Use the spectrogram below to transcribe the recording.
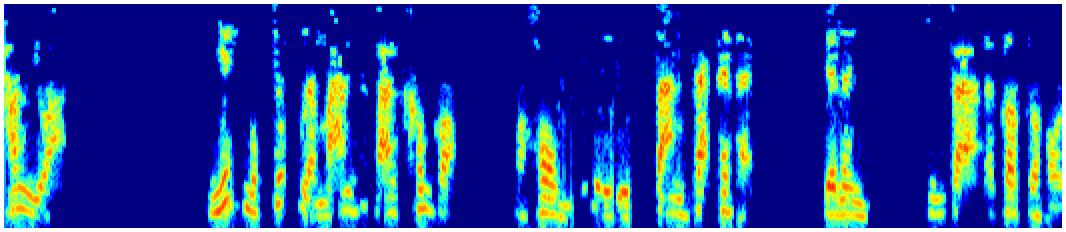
hăm dọa nhất một chút là mạng các bạn không còn, mà hồn bị tan sát hết thảy. Cho nên chúng ta đã có cơ hội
